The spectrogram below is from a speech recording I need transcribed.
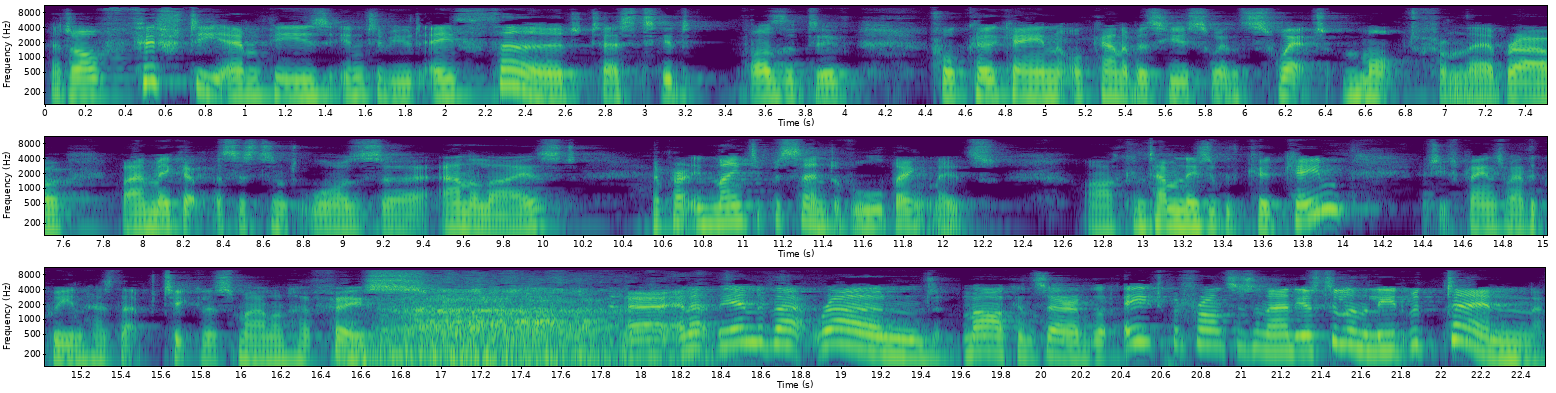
that of 50 MPs interviewed, a third tested positive for cocaine or cannabis use when sweat mopped from their brow by a makeup assistant was uh, analysed. Apparently, 90% of all banknotes are contaminated with cocaine, which explains why the Queen has that particular smile on her face. uh, and at the end of that round, Mark and Sarah have got eight, but Francis and Andy are still in the lead with ten.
